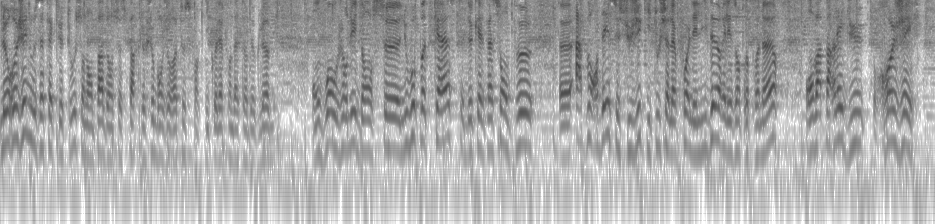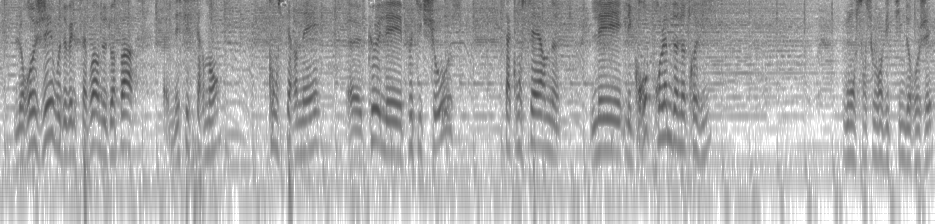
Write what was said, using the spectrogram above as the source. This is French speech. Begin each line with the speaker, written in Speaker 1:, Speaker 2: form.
Speaker 1: le rejet nous affecte tous. On en parle dans ce Sparkle Show. Bonjour à tous, Franck Nicolas, fondateur de Globe. On voit aujourd'hui dans ce nouveau podcast de quelle façon on peut euh, aborder ce sujet qui touche à la fois les leaders et les entrepreneurs. On va parler du rejet. Le rejet, vous devez le savoir, ne doit pas euh, nécessairement concerner euh, que les petites choses. Ça concerne les gros problèmes de notre vie, où on sera souvent victime de rejet.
